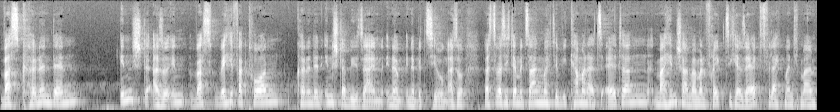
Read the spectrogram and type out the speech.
was können denn in, also in, was, welche Faktoren können denn instabil sein in einer, in einer Beziehung? Also, weißt du, was ich damit sagen möchte? Wie kann man als Eltern mal hinschauen? Weil man fragt sich ja selbst vielleicht manchmal,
